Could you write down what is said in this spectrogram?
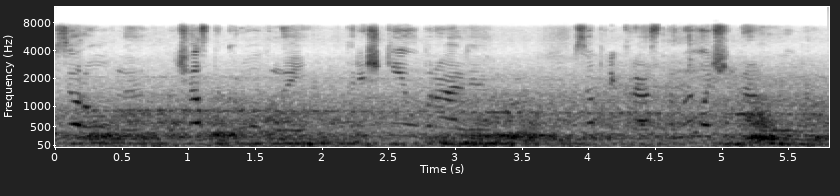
все ровно, участок ровный, корешки убрали, все прекрасно. Мы очень довольны.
